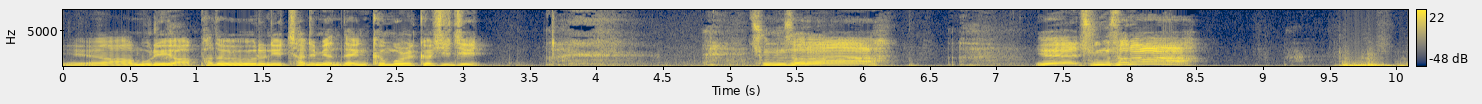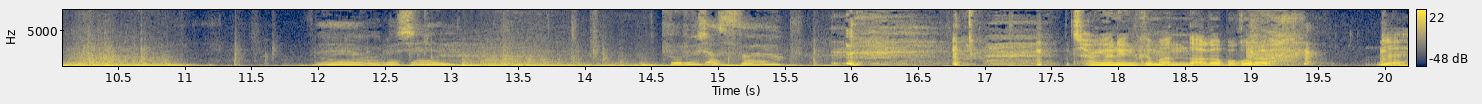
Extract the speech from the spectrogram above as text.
예, 아무리 아파도 어른이 찾으면 냉큼 올 것이지. 중선아! 예, 중선아! 네, 어르신. 부르셨어요? 창현인 그만 나가보거라. 네.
